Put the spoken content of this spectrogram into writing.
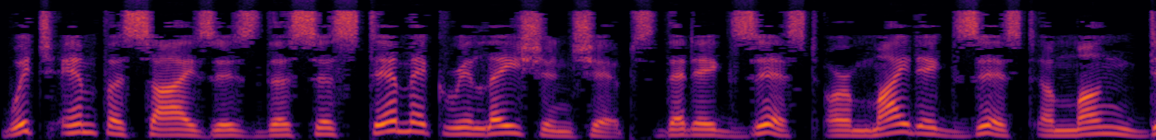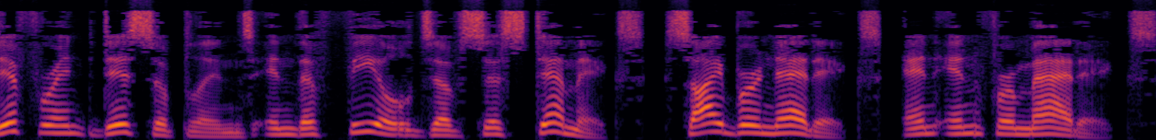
which emphasizes the systemic relationships that exist or might exist among different disciplines in the fields of systemics, cybernetics, and informatics.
